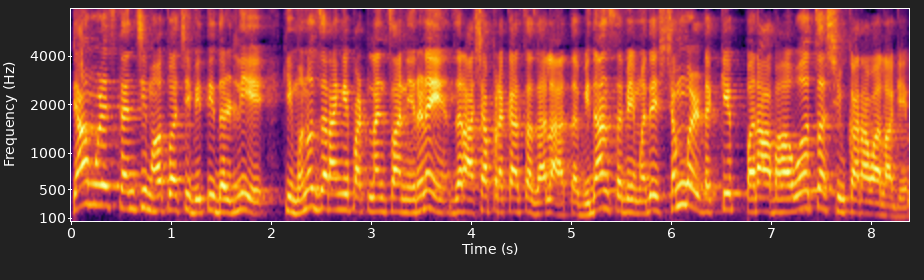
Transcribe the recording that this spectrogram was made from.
त्यामुळेच त्यांची महत्वाची भीती दडली आहे की मनोज जरांगे पाटलांचा निर्णय जर अशा प्रकारचा झाला तर विधानसभेमध्ये शंभर टक्के पराभवच स्वीकारावा लागेल.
